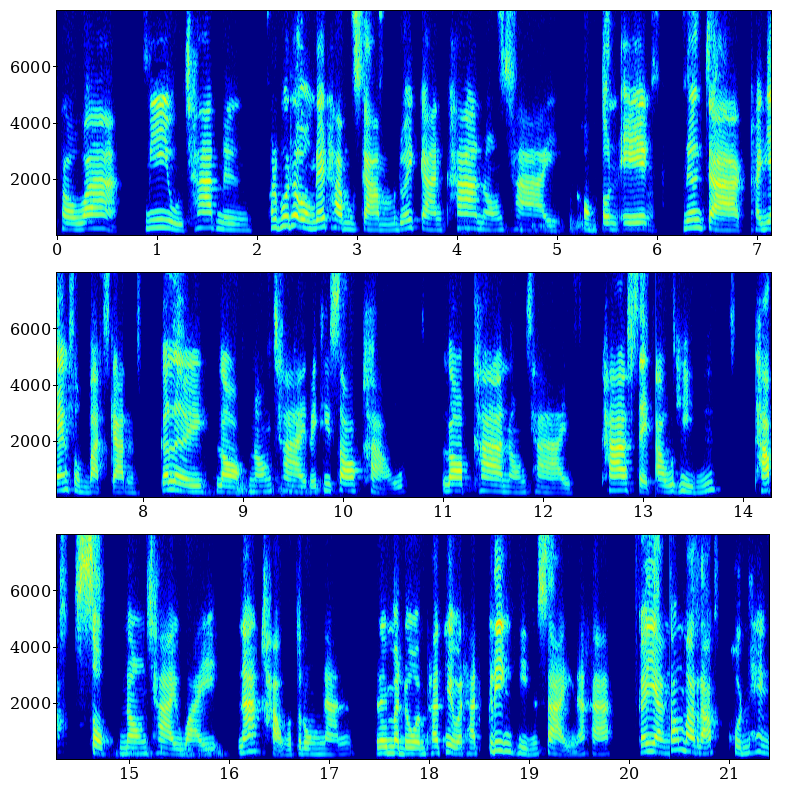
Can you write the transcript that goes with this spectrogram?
เพราะว่ามีอยู่ชาติหนึ่งพระพุทธองค์ได้ทำกรรมด้วยการฆ่าน้องชายของตนเอง เนื่องจากแย่งสมบัติกัน ก็เลยหลอกน้องชายไปที่ซอกเขา รอบฆ่าน้องชายฆ่าเสร็จเอาหิน ทับศพน้องชายไว้ หน้าเขาตรงนั้น เลยมาโดนพระเทวทัตกลิ้งหินใส่นะคะ ก็ยังต้องมารับผลแห่ง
